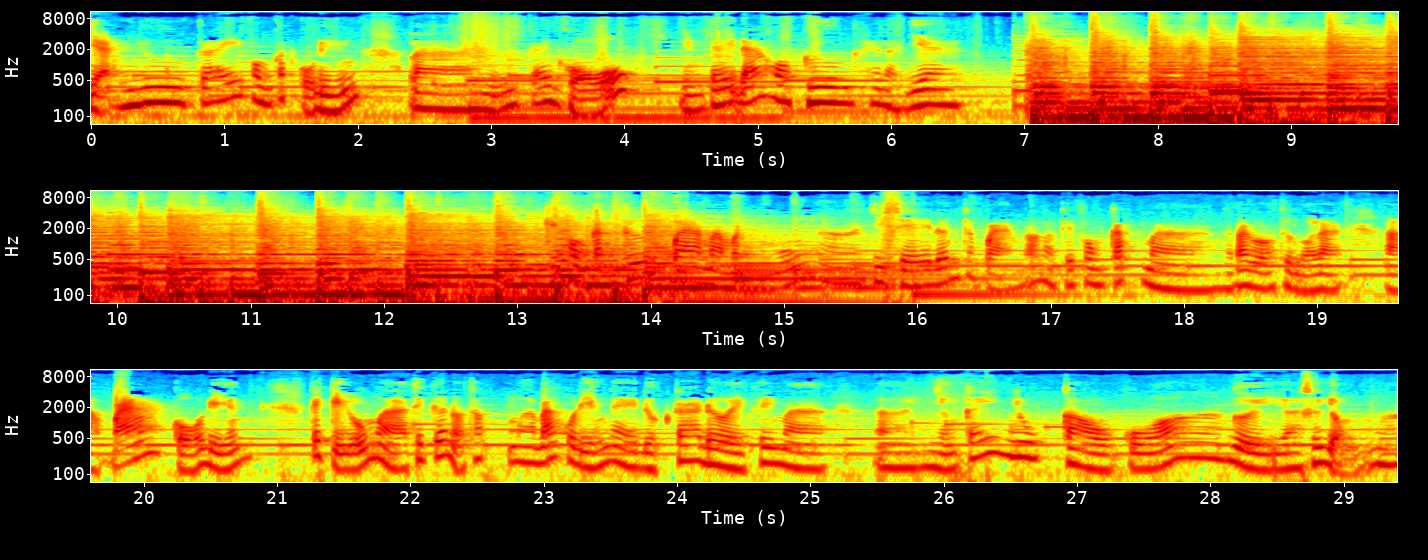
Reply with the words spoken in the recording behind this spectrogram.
dạng như cái phong cách cổ điển là những cái gỗ những cái đá hoa cương hay là da. Cái phong cách thứ ba mà mình muốn uh, chia sẻ đến các bạn đó là cái phong cách mà người ta gọi thường gọi là à, bán cổ điển. Cái kiểu mà thiết kế nội thất à, bán cổ điển này được ra đời khi mà Ờ, những cái nhu cầu của người à, sử dụng à,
